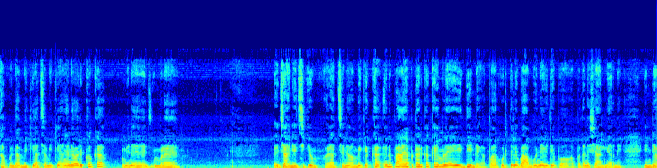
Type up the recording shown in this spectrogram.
സപ്പുന്റെ അമ്മയ്ക്കും അച്ചമ്മയ്ക്കും അങ്ങനെ അവർക്കൊക്കെ ഇങ്ങനെ നമ്മളെ ജാനിയച്ചിക്കും ഒരച്ഛനും അമ്മയ്ക്കൊക്കെ അങ്ങനെ പ്രായപ്പെട്ടവർക്കൊക്കെ നമ്മൾ എഴുതിയിട്ടുണ്ട് അപ്പോൾ ആ കൂട്ടത്തിൽ ബാബുവിനെ എഴുതിയപ്പോൾ അപ്പം തന്നെ ശാലിനി പറഞ്ഞു എന്റെ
